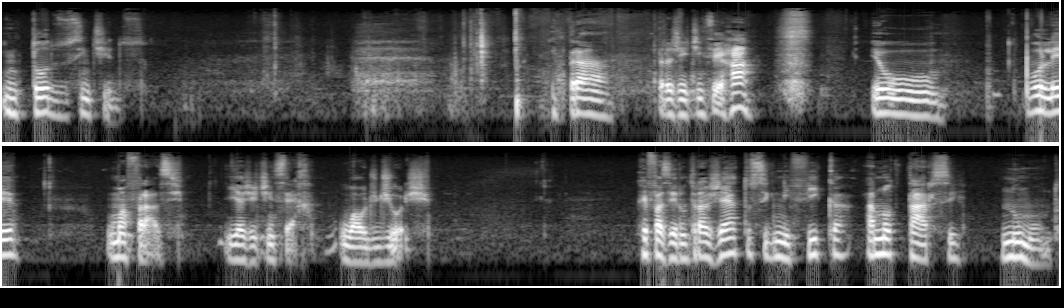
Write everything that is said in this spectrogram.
em todos os sentidos. Para a gente encerrar, eu vou ler uma frase e a gente encerra o áudio de hoje. Refazer um trajeto significa anotar-se no mundo.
